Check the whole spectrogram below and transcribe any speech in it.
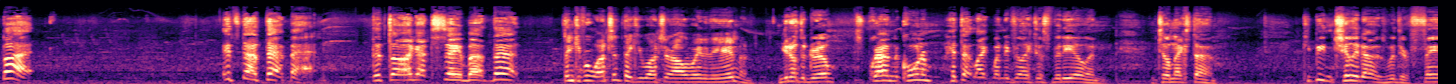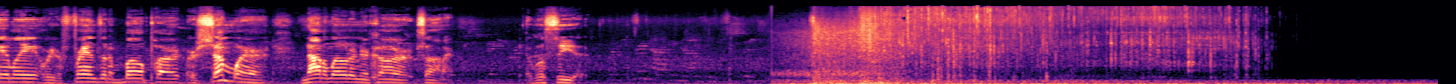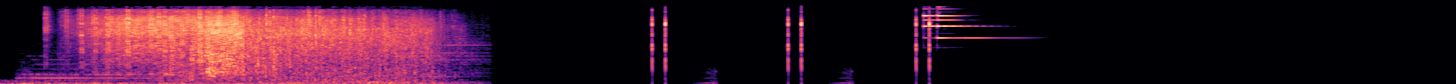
But, it's not that bad. That's all I got to say about that. Thank you for watching. Thank you for watching all the way to the end. And you know the drill. Subscribe in the corner. Hit that like button if you like this video. And until next time, keep eating chili dogs with your family or your friends at a ballpark or somewhere not alone in your car at Sonic. And we'll see you.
